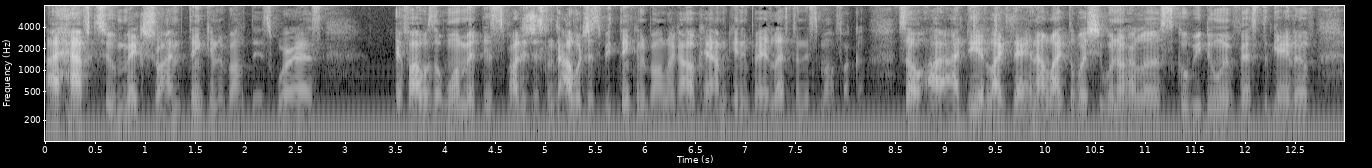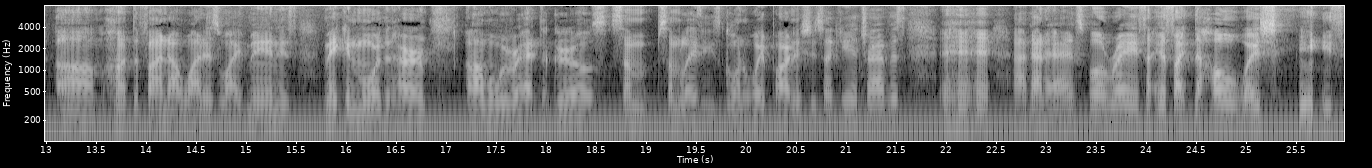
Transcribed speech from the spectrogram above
I have to make sure I'm thinking about this. Whereas if I was a woman, it's probably just something I would just be thinking about. Like, okay, I'm getting paid less than this motherfucker. So I, I did like that, and I like the way she went on her little Scooby Doo investigative um, hunt to find out why this white man is making more than her. Uh, when we were at the girls, some some ladies going away party, she's like, "Yeah, Travis, I gotta ask for a raise." It's like the whole way she's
